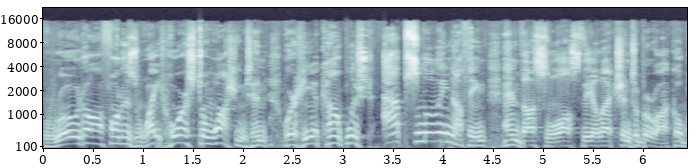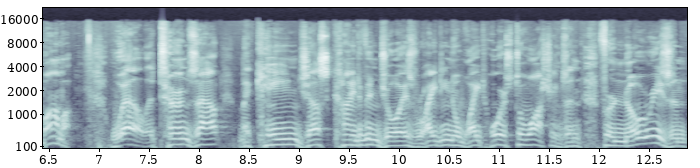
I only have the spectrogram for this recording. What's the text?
rode off on his white horse to Washington, where he accomplished absolutely nothing and thus lost the election to Barack Obama. Well, it turns out McCain just kind of enjoys riding a white horse to Washington for no reason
